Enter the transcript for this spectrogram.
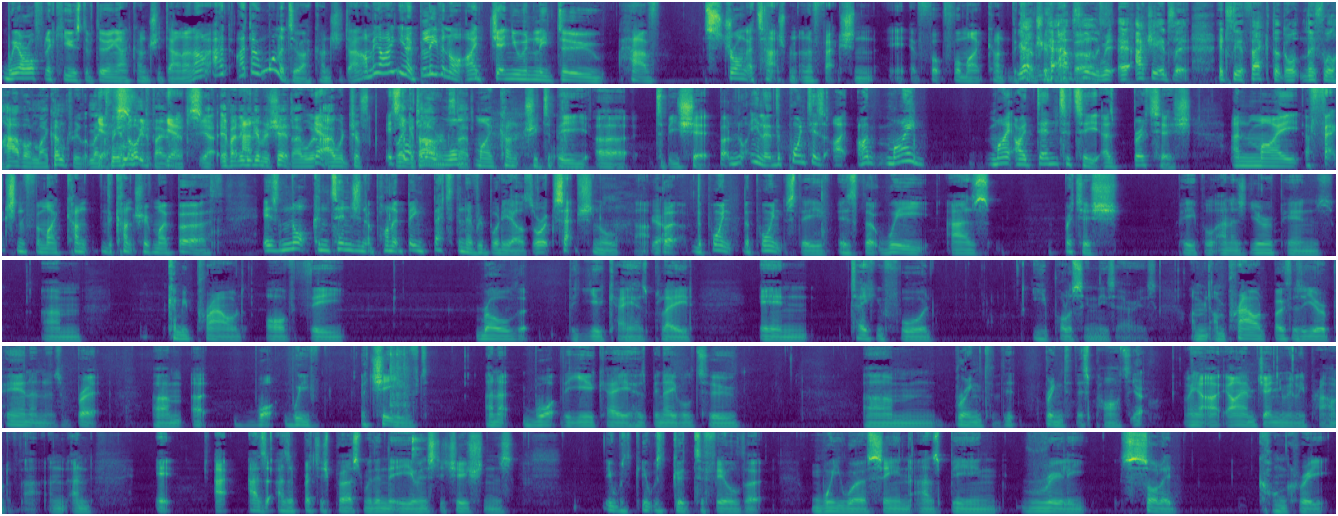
we are often accused of doing our country down, and I, I, I don't want to do our country down. I mean, I, you know, believe it or not, I genuinely do have strong attachment and affection for, for my coun- the Yeah, country yeah, of my absolutely. birth. Actually, it's the, it's the effect that this will have on my country that makes me annoyed about Yes. it. Yeah, if I didn't And- give a shit, I would yeah. I would just It's play not that guitar I instead. want my country to be uh, to be shit, but not, you know the point is, I, I my my identity as British and my affection for my coun- the country of my birth is not contingent upon it being better than everybody else or exceptional. Yeah. But the point the point, Steve, is that we as British people and as Europeans um, can be proud of the role that the UK has played in taking forward EU policy in these areas. I'm, I'm proud, both as a European and as a Brit, um, at what we've achieved and at what the UK has been able to um, bring to the, bring to this party. Yeah. I mean, I, I am genuinely proud of that, and and it as as a British person within the EU institutions, it was it was good to feel that we were seen as being really solid, concrete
